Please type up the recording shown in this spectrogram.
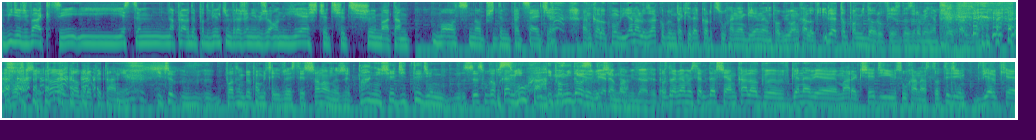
widzieć w akcji i jestem naprawdę pod wielkim wrażeniem, że on jeszcze się trzyma tam mocno przy tym pececie. Ankalog mówi, ja na luzaku bym taki rekord słuchania GNM pobił. Ankalog, ile to pomidorów jest do zrobienia przy okazji? Właśnie, to jest dobre pytanie. I czy w, w, potem by pomyśleli, że jesteś szalony, że panie siedzi tydzień ze słuchawkami I słucha. i pomidory I zbiera wycina. pomidory, tak. Pozdrawiamy serdecznie Ankalog. W Genewie Marek siedzi i słucha nas co tydzień. Wielkie,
